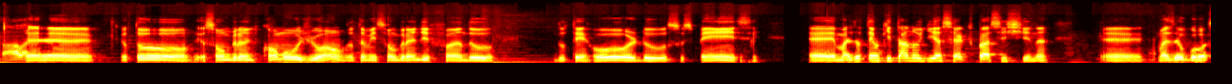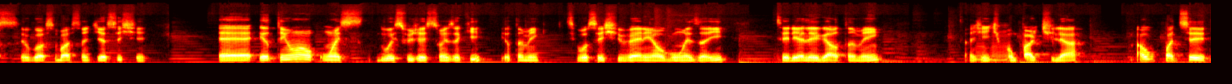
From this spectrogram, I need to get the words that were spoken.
Fala. É, eu tô. Eu sou um grande. Como o João, eu também sou um grande fã do, do terror, do suspense. É, mas eu tenho que estar no dia certo para assistir, né? É, mas eu gosto, eu gosto bastante de assistir. É, eu tenho umas duas sugestões aqui. Eu também, se vocês tiverem algumas aí, seria legal também a uhum. gente compartilhar. Algo pode ser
